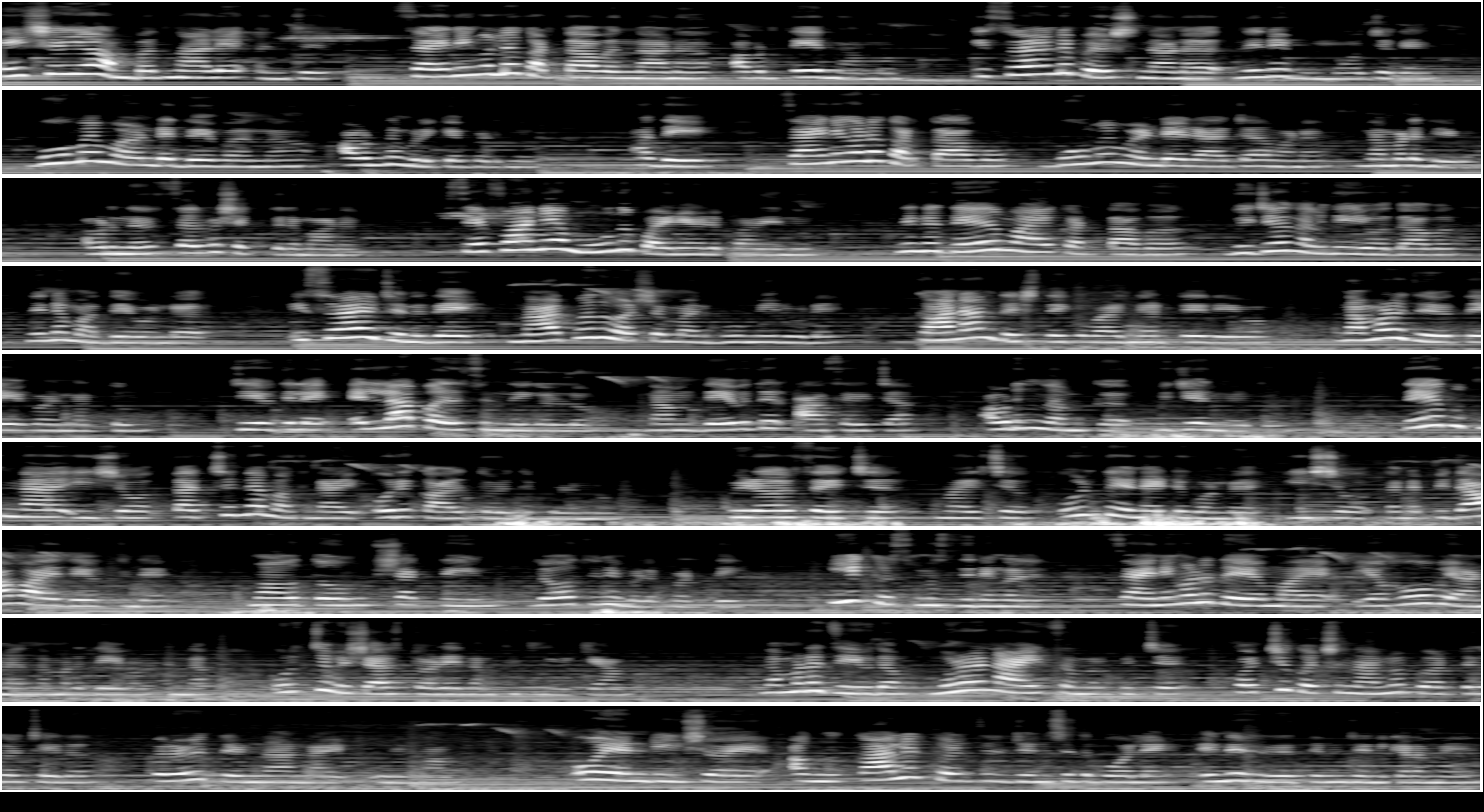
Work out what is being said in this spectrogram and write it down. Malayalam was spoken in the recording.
ഏഷ്യ അമ്പത്തിനാല് അഞ്ച്. സൈന്യങ്ങളുടെ കർത്താവ് എന്നാണ് അവിടുത്തെ നാമം. ഇസ്രായേലിന്റെ പേഴ്സനാണ് നിന്റെ വിമോചകൻ. ഭൂമി മുഴുവന്റെ ദൈവമെന്ന് അവിടുന്ന് വിളിക്കപ്പെടുന്നു. അതെ സൈനികളുടെ കർത്താവും ഭൂമി മുഴുവന്റെ രാജാവാണ് നമ്മുടെ ദൈവം. അവിടുന്ന് സർവശക്തരുമാണ്. സെഫാനിയ മൂന്ന് പതിനേഴ് പറയുന്നു നിന്റെ ദൈവമായ കർത്താവ് വിജയം നൽകിയ യോദ്ധാവ് നിന്റെ മധ്യമുണ്ട് ഇസ്രായേൽ ജനതയെ നാൽപ്പത് വർഷം മരുഭൂമിയിലൂടെ കാനാൻ ദേശത്തേക്ക് വഴിനിർത്തിയ ദൈവം നമ്മുടെ ജീവിതത്തെ വഴിനടത്തും. ജീവിതത്തിലെ എല്ലാ പ്രതിസന്ധികളിലും നാം ദൈവത്തിൽ ആശ്രയിച്ച അവിടുന്ന് നമുക്ക് വിജയം നൽകും ദേവപുത്രനായ ഈശോ തച്ചന്റെ മകനായി ഒരു കാലത്ത് എഴുതിപ്പെടുന്നു പിഴകൾ സഹിച്ച് മരിച്ച് കൊണ്ട് ഈശോ തന്റെ പിതാവായ ദൈവത്തിന്റെ മഹത്വവും ശക്തിയും ലോകത്തിന് വെളിപ്പെടുത്തി. ഈ ക്രിസ്മസ് ദിനങ്ങളിൽ സൈന്യങ്ങളുടെ ദൈവമായ യഹോവയാണ് നമ്മുടെ ദൈവം എന്ന ഉറച്ച വിശ്വാസത്തോടെ നമുക്ക് ജീവിക്കാം. നമ്മുടെ ജീവിതം മുഴുവനായി സമർപ്പിച്ച് കൊച്ചു കൊച്ചു നന്മ പ്രവർത്തികൾ ചെയ്ത് പിറവി തിരുനാളിനായി ഒരുങ്ങാം ഓ എന്റെ ഈശോയെ അങ്ങ് കാലിൽ തൊഴുത്തിൽ ജനിച്ചതുപോലെ എന്റെ ഹൃദയത്തിനും ജനിക്കണമേ.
